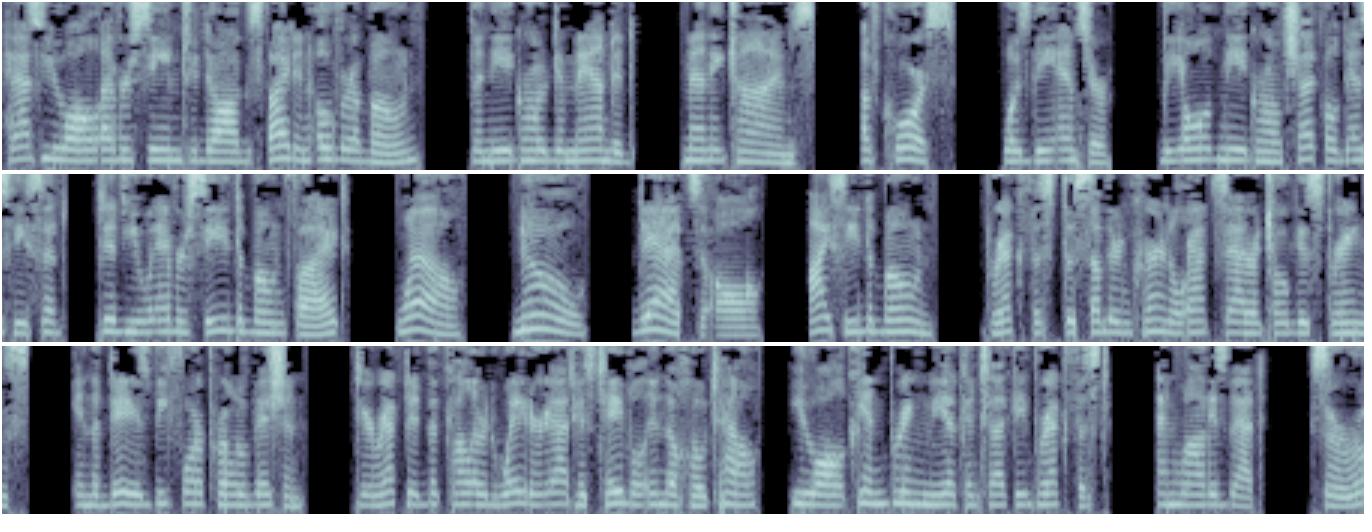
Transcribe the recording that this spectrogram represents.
Has you all ever seen two dogs fighting over a bone? The Negro demanded. Many times. Of course, was the answer. The old Negro chuckled as he said, Did you ever see the bone fight? Well, no, that's all. I see the bone. Breakfast the Southern Colonel at Saratoga Springs, in the days before Prohibition, directed the colored waiter at his table in the hotel, you all can bring me a Kentucky breakfast. And what is that, sir?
